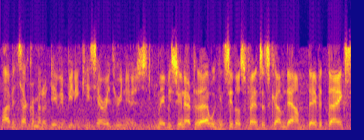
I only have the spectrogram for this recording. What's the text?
Live in Sacramento, David Bienick, KCRA 3 News. Maybe soon after that, we can see those fences come down. David, thanks.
